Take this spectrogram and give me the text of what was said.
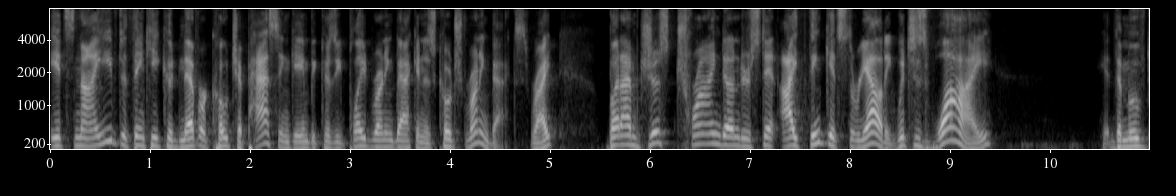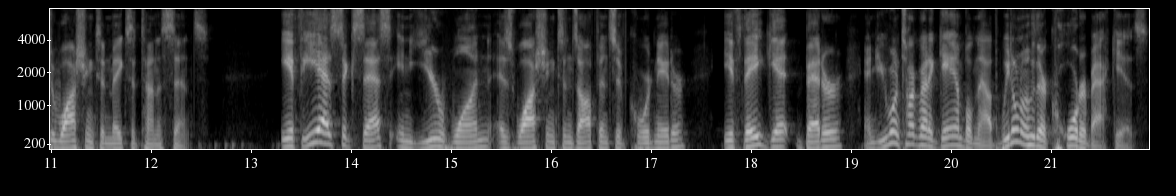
it's naive to think he could never coach a passing game because he played running back and has coached running backs, right? But I'm just trying to understand. I think it's the reality, which is why the move to Washington makes a ton of sense. If he has success in year one as Washington's offensive coordinator, if they get better, and you want to talk about a gamble now, we don't know who their quarterback is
